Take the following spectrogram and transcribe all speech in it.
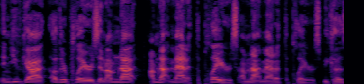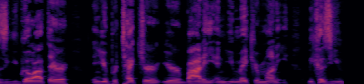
And you've got other players, and I'm not I'm not mad at the players. I'm not mad at the players because you go out there and you protect your your body and you make your money because you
